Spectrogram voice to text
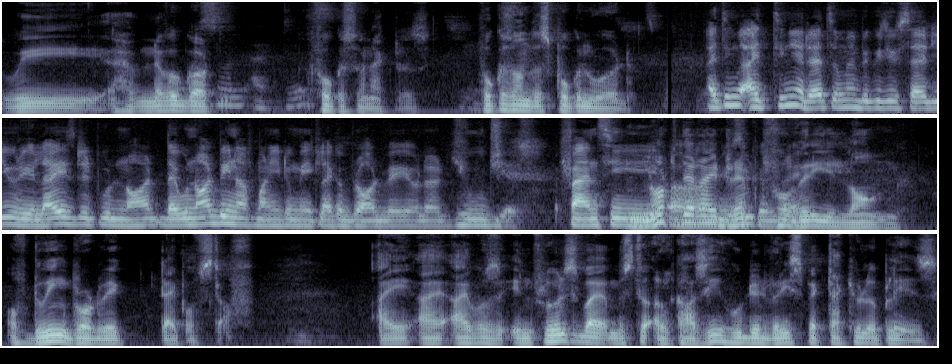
we have never got focus on actors. Focus on the spoken word. I think I think I read somewhere because you said you realized it would not there would not be enough money to make like a Broadway or a huge fancy. Not that uh, I dreamt for right? very long of doing Broadway type of stuff. I, I, I was influenced by Mr. Alkazi, who did very spectacular plays.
